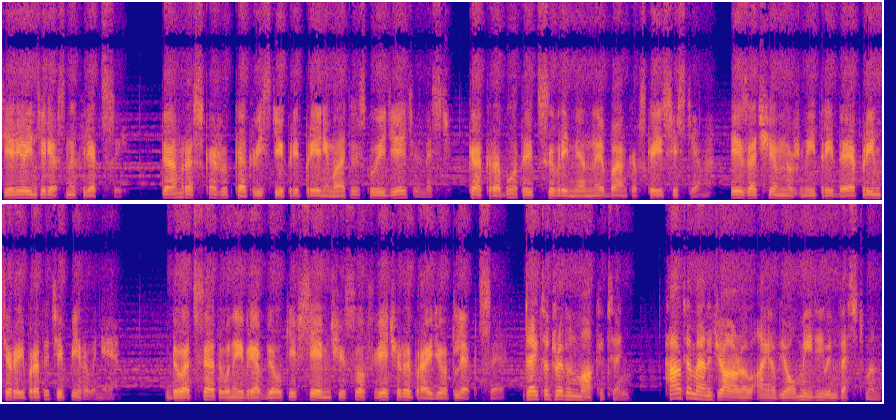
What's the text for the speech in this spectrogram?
серия интересных лекций. Там расскажут, как вести предпринимательскую деятельность, как работает современная банковская система и зачем нужны 3D-принтеры и прототипирование. 20 ноября в Белке в 7 часов вечера пройдет лекция. Data-driven marketing. How to manage ROI of your media investment.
